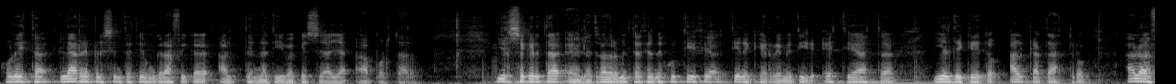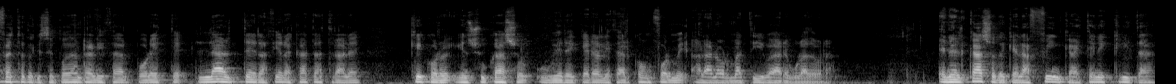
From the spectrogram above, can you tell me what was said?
con esta la representación gráfica alternativa que se haya aportado. Y el secretario, letrado de la Administración de Justicia tiene que remitir este acta y el decreto al catastro a los efectos de que se puedan realizar por este las alteraciones catastrales que en su caso hubiere que realizar conforme a la normativa reguladora. En el caso de que las fincas estén inscritas,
